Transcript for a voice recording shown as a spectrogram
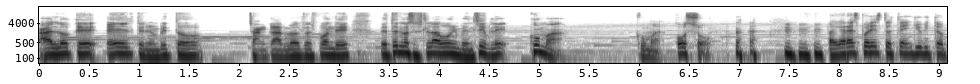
a lo que el teniombito San Carlos responde, deténlos esclavo invencible, Kuma. Kuma, oso. Pagarás por esto, ten Yubito.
